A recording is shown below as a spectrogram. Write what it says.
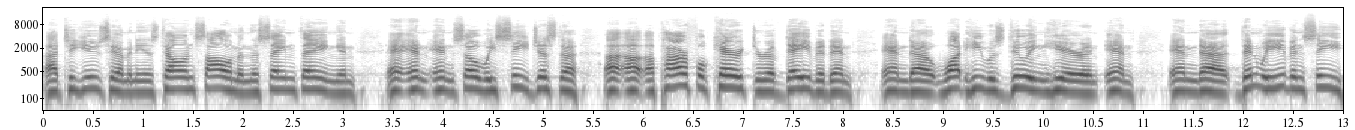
uh, to use him. And he is telling Solomon the same thing. And, and, and so we see just a, a, a powerful character of David and, and uh, what he was doing here. And, and, and uh, then we even see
